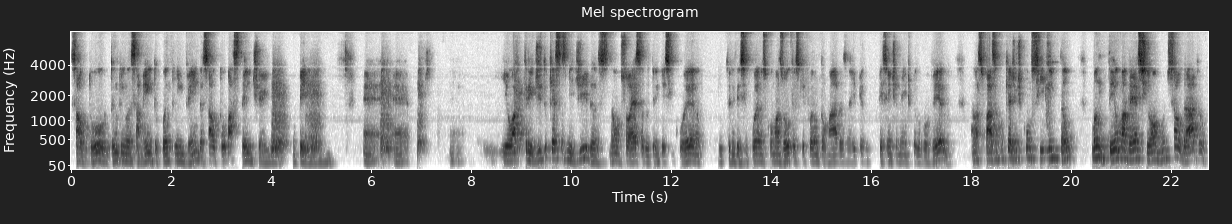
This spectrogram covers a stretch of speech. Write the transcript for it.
saltou tanto em lançamento quanto em venda, saltou bastante aí no, no período. É, é, é, eu acredito que essas medidas, não só essa do 35 anos, do 35 anos, como as outras que foram tomadas aí pelo, recentemente pelo governo, elas fazem com que a gente consiga, então, manter uma VSO muito saudável,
